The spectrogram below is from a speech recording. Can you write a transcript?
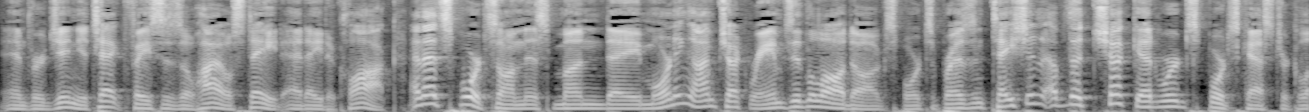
and Virginia Tech faces Ohio State at 8 o'clock. And that's sports on this Monday morning. I'm Chuck Ramsey, the Law Dog. Sports a presentation of the Chuck Edwards Sportscaster Club.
